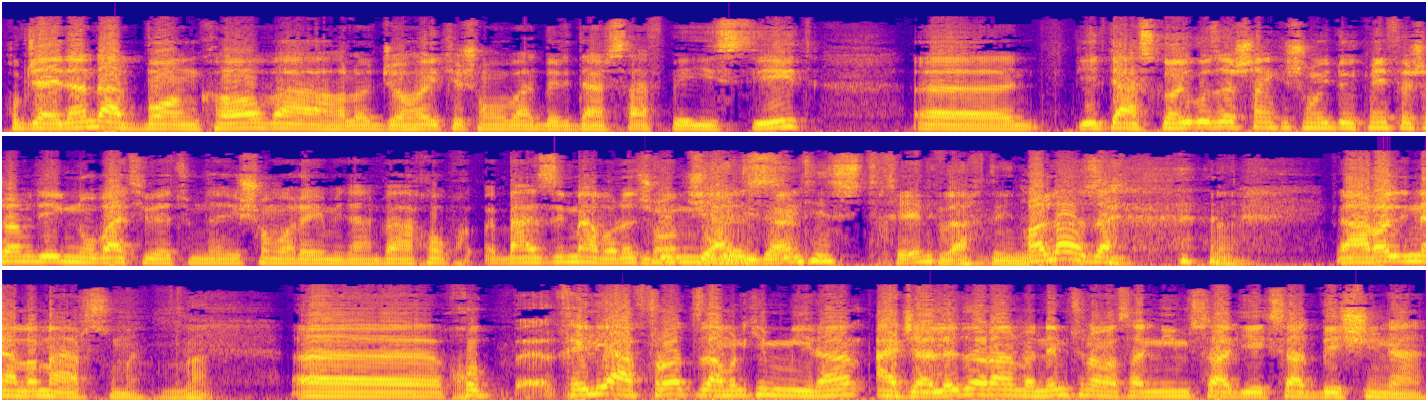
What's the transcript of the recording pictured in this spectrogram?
خب جدیدا در بانک ها و حالا جاهایی که شما باید برید در صف بیستید یک دستگاهی گذاشتن که شما یک دکمه فشار می‌دید یک نوبتی بهتون میدن، شماره میدن. و خب بعضی موارد شما می‌رسید نیست. خیلی وقت این حالا. در به هر حال این الان مرسومه. بله. خب خیلی افراد زمانی که میرن عجله دارن و نمی‌تونن مثلا نیم ساعت یک ساعت بشینن.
